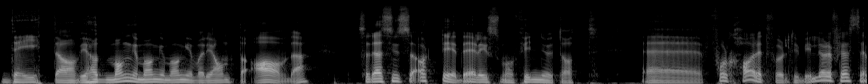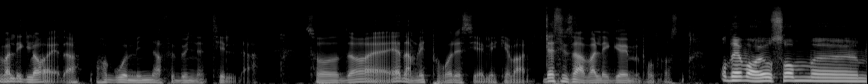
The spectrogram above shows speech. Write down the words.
dater. Vi har hatt mange, mange, mange varianter av det. Så det jeg syns er artig, det er liksom å finne ut at eh, folk har et forhold til bil. Og de fleste er veldig glad i det og har gode minner forbundet til det. Så da er de litt på vår side likevel. Det syns jeg er veldig gøy med podkasten. Og det var jo som uh,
